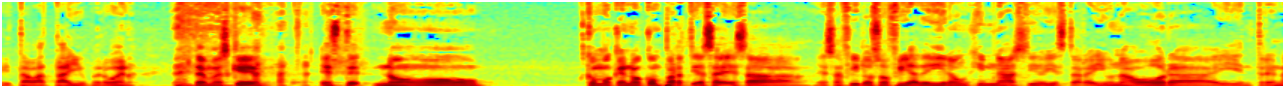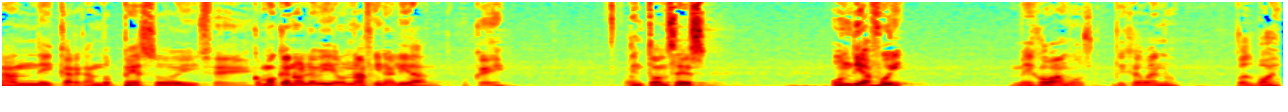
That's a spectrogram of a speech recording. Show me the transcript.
Ahorita batallo, pero bueno. El tema es que, este, no, como que no compartía esa, esa, esa filosofía de ir a un gimnasio y estar ahí una hora y entrenando y cargando peso y Sí. como que no le veía una finalidad. Ok. Entonces, un día fui, me dijo, vamos. Dije, bueno, pues voy.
